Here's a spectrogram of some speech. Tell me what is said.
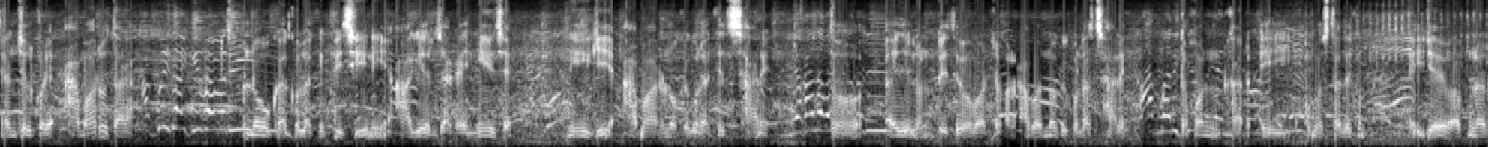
ক্যান্সেল করে আবারও তারা নৌকাগুলাকে পিছিয়ে নিয়ে আগের জায়গায় নিয়ে যায়। নিয়ে গিয়ে আবার নৌকাগুলাকে ছাড়ে। তো এই দেখুন দ্বিতীয়বার যখন আবার নৌকাগুলা ছাড়ে, তখনকার এই অবস্থা দেখুন। এই যে আপনার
